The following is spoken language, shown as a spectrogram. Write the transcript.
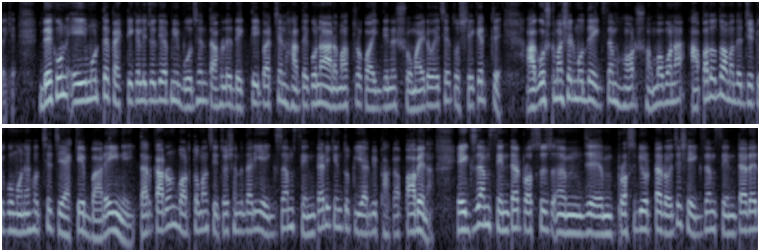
থেকে। দেখুন, এই মুহূর্তে প্র্যাকটিক্যালি যদি আপনি বোঝেন, তাহলে দেখতেই পাচ্ছেন হাতে কোনো আর মাত্র কয়েকদিনের সময় রয়েছে। তো সেক্ষেত্রে আগস্ট মাসের মধ্যে এক্সাম হওয়ার সম্ভাবনা আপাতত আমাদের যেটুকু মনে হচ্ছে যে একেবারেই নেই। তার কারণ বর্তমান সিচুয়েশনে দাঁড়িয়ে এক্সাম সেন্টারই কিন্তু পিআরবি ফাঁকা পাবে না। এক্সাম সেন্টার প্রসেস যে প্রসিডিওরটা রয়েছে, সেই এক্সাম সেন্টারের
